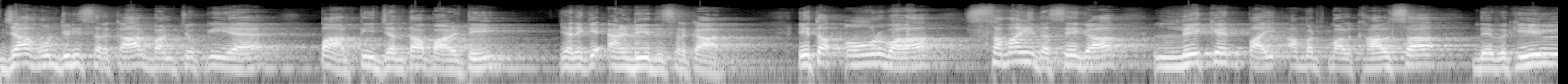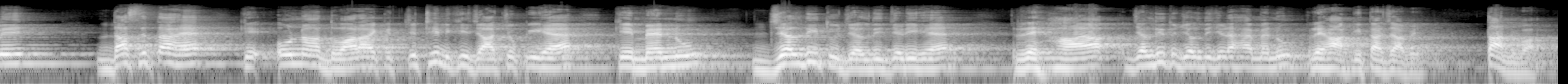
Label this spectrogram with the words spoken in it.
ਜਾਂ ਹੁਣ ਜਿਹੜੀ ਸਰਕਾਰ ਬਣ ਚੁੱਕੀ ਹੈ ਭਾਰਤੀ ਜਨਤਾ ਪਾਰਟੀ, ਯਾਨੀ ਕਿ ਐਨਡੀ ਦੀ ਸਰਕਾਰ। ਇਹ ਤਾਂ ਆਉਣ ਵਾਲਾ ਸਮਾਂ ਹੀ ਦੱਸੇਗਾ, ਲੇਕਿਨ ਭਾਈ ਅਮਰਤਪਾਲ ਖਾਲਸਾ ਦੇ ਵਕੀਲ ਨੇ ਦੱਸ ਦਿੱਤਾ ਹੈ ਕਿ ਉਹਨਾਂ ਦੁਆਰਾ ਇੱਕ ਚਿੱਠੀ ਲਿਖੀ ਜਾ ਚੁੱਕੀ ਹੈ ਕਿ ਮੈਨੂੰ ਜਲਦੀ ਤੋਂ ਜਲਦੀ ਜਿਹੜੀ ਹੈ ਰਿਹਾ ਜਲਦੀ ਤੋਂ ਜਲਦੀ ਜਿਹੜਾ ਹੈ ਮੈਨੂੰ ਰਿਹਾ ਕੀਤਾ ਜਾਵੇ। ਧੰਨਵਾਦ।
